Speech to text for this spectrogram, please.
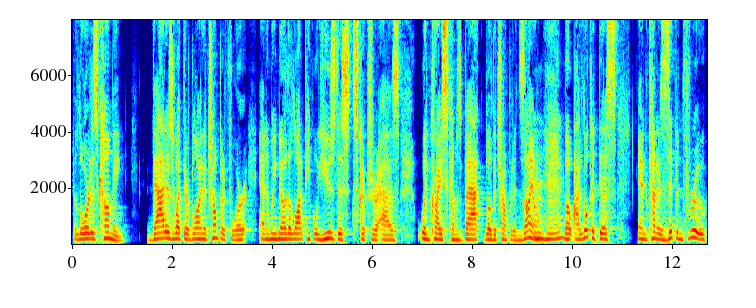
the Lord is coming that is what they're blowing the trumpet for. And we know that a lot of people use this scripture as when Christ comes back, blow the trumpet in Zion. Mm-hmm. But I looked at this and kind of zipping through,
